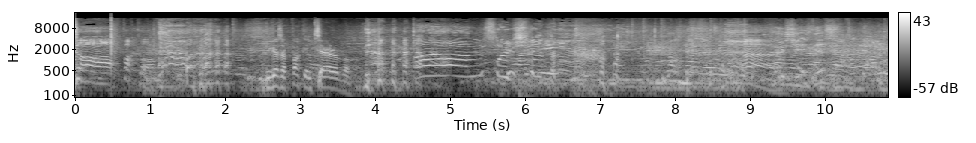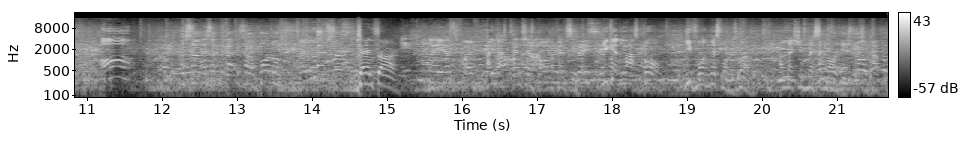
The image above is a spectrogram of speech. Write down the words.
Duh, fuck off. You guys are fucking terrible. Oh, I'm so shit. Whose shit is this? Uh, Oh, It's a, it's a, cat- it's a bottle of Tensar. I 10 cents bottle of Pepsi. You get the last ball. You've won this one as well. Unless you miss an orange, which you haven't.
